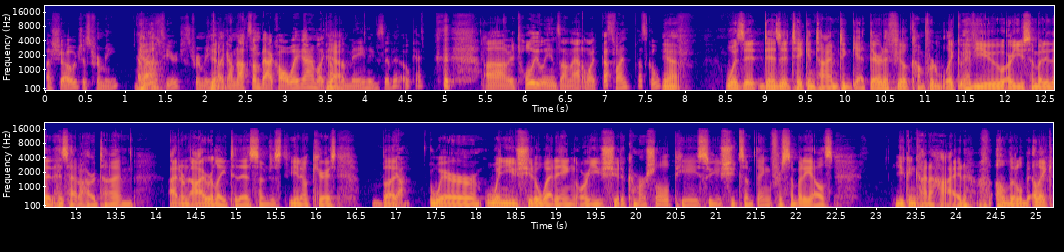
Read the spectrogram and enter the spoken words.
a show just for me. Yeah. Everyone's here just for me. Yeah. Like I'm not some back hallway guy. I'm like Yeah. I'm the main exhibit. Okay, um, it totally leans on that. I'm like, that's fine. That's cool. Yeah. Was it has it taken time to get there to feel comfortable? Like have you are you somebody that has had a hard time? I don't know. I relate to this. I'm just, you know, curious. But Yeah. where when you shoot a wedding or you shoot a commercial piece or you shoot something for somebody else, you can kind of hide a little bit. Like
